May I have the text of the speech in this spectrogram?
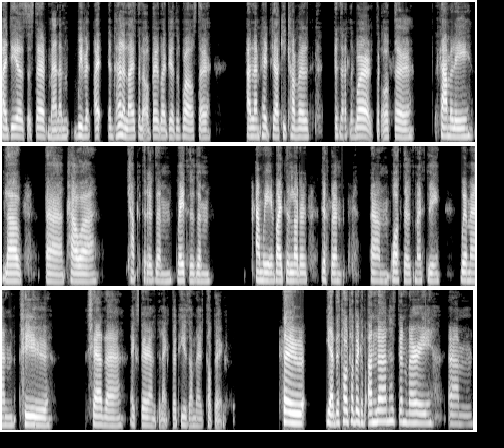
ideas that serve men. And we've internalized a lot of those ideas as well. So Unlearn Patriarchy covers business and work, but also family, love, uh, power, capitalism, racism. And we invited a lot of different um, authors, mostly women, to share their experience and expertise on those topics. So, yeah, this whole topic of unlearn has been very um,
